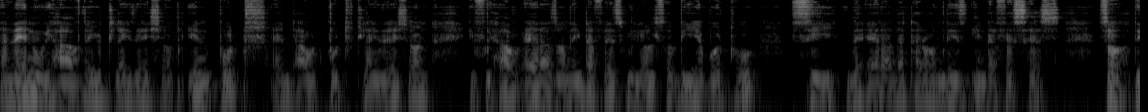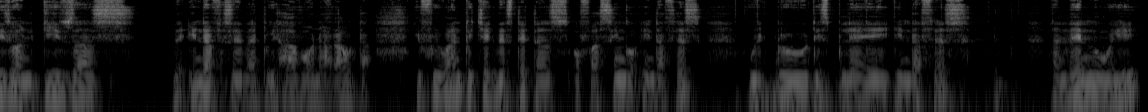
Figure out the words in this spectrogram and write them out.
And then we have the utilization, input and output utilization. If we have errors on the interface, we'll also be able to see the error that are on these interfaces. So this one gives us the interfaces that we have on our router. If we want to check the status of a single interface, we do display interface and then we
